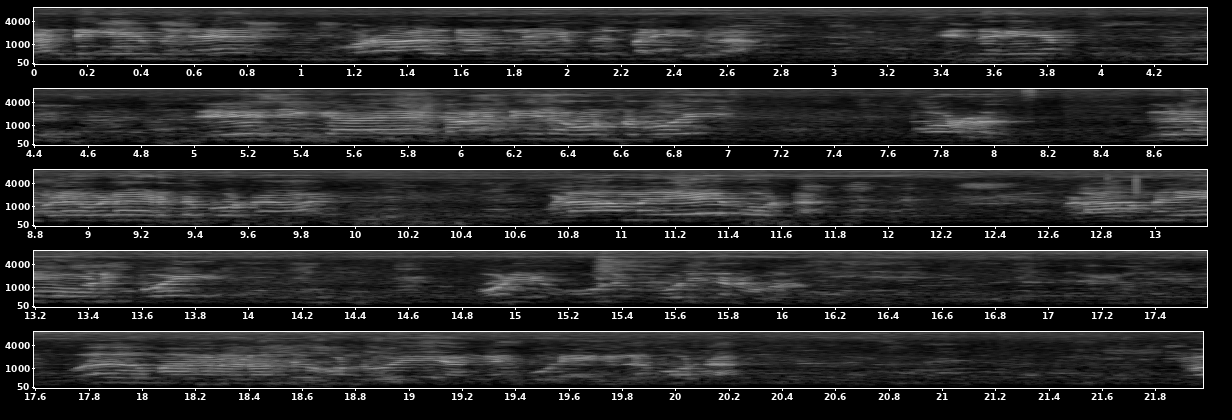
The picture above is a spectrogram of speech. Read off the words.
ரெண்டு கேமில் ஒரு ஆள் ரெண்டுலையும் வின் பண்ணியிருக்கிறார். என்ன கேம்? தேசிக்காய கரண்டியில கொண்டு போய் போடுறது. கீழே விழ விழ எடுத்து போட்டவன் விழாமலே போட்டான். விழாமலே ஓடி போய் ஓடி ஓடி ஓடி தரம் வேகமாக நடந்து கொண்டு போய் அங்கே கூடிய போட்டான். ஓ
